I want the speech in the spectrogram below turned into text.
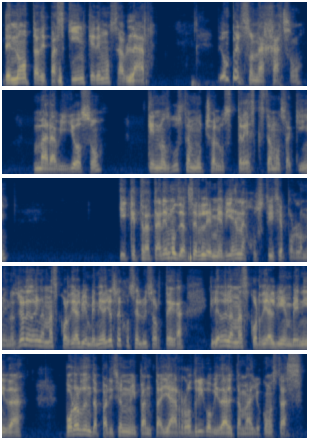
de nota, de pasquín, queremos hablar un personajazo maravilloso que nos gusta mucho a los tres que estamos aquí y que trataremos de hacerle mediana justicia por lo menos. Yo le doy la más cordial bienvenida. Yo soy José Luis Ortega y le doy la más cordial bienvenida por orden de aparición en mi pantalla a Rodrigo Vidal Tamayo. ¿Cómo estás?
